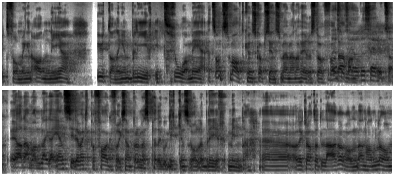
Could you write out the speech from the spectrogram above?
utformingen av den nye utdanningen blir i tråd med et sånt smalt kunnskapssyn som jeg mener Høyre står for. Det der man, det ser ut som. Ja, der man legger ensidig vekt på fag, f.eks., mens pedagogikkens rolle blir mindre. Uh, og det er klart at Lærerrollen den handler om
